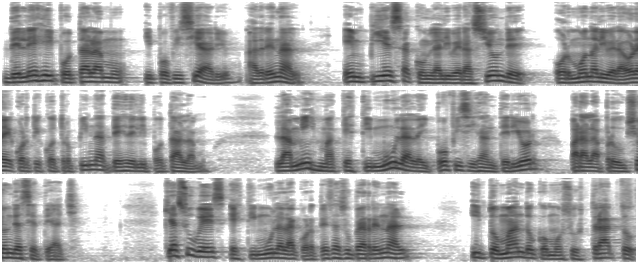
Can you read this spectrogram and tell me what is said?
del eje hipotálamo hipofisiario adrenal empieza con la liberación de hormona liberadora de corticotropina desde el hipotálamo, la misma que estimula la hipófisis anterior para la producción de ACTH, que a su vez estimula la corteza suprarrenal y tomando como sustrato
